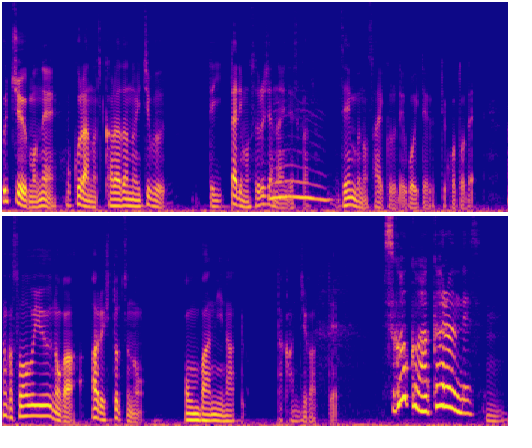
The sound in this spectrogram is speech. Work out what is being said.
宇宙もね僕らの体の一部って言ったりもするじゃないですか、うん。全部のサイクルで動いてるっていうことでなんかそういうのがある一つの音盤になった感じがあって、すごくわかるんです。うん、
